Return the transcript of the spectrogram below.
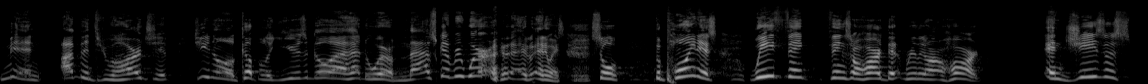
Man, I've been through hardship. Do you know a couple of years ago I had to wear a mask everywhere? Anyways, so the point is, we think things are hard that really aren't hard. And Jesus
